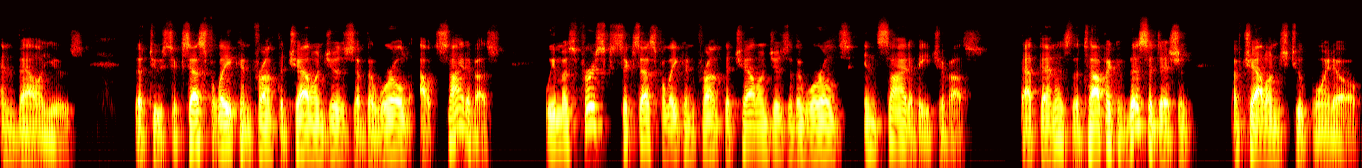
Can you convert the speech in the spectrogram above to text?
and values. That to successfully confront the challenges of the world outside of us, we must first successfully confront the challenges of the worlds inside of each of us. That then is the topic of this edition of Challenge 2.0.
